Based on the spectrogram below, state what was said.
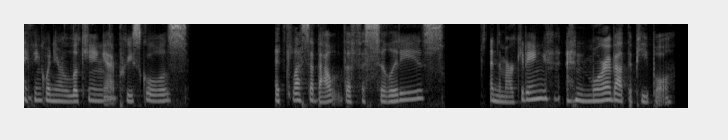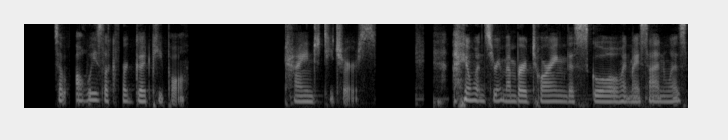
I think when you're looking at preschools, it's less about the facilities and the marketing and more about the people. So always look for good people, kind teachers. I once remember touring this school when my son was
